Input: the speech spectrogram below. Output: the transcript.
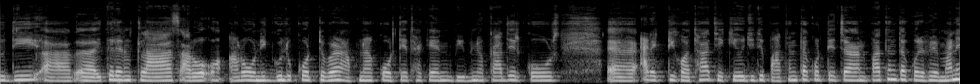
যদি ইতালিয়ান ক্লাস আরও আরও অনেকগুলো করতে পারেন, আপনারা করতে থাকেন। বিভিন্ন কাজের কোর্স আরেকটি কথা যে কেউ যদি পাতেন্তা করতে চান, পাতেন্তা করে ফেলেন মানে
